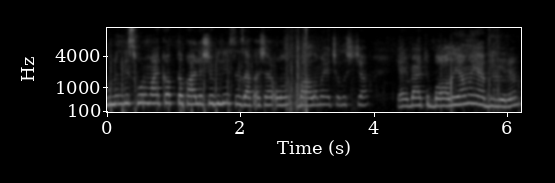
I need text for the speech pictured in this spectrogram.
bir Bunu This for Minecraft'ta paylaşabilirsiniz arkadaşlar. Onu bağlamaya çalışacağım. Yani belki bağlayamayabilirim.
